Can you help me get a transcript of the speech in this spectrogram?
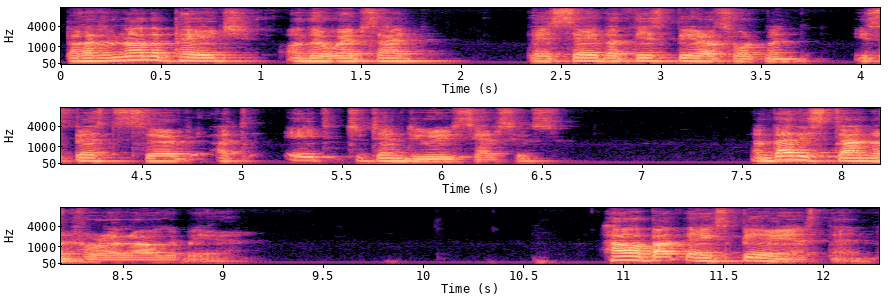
But at another page on their website, they say that this beer assortment is best served at 8 to 10 degrees Celsius. And that is standard for a lager beer. How about the experience then?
